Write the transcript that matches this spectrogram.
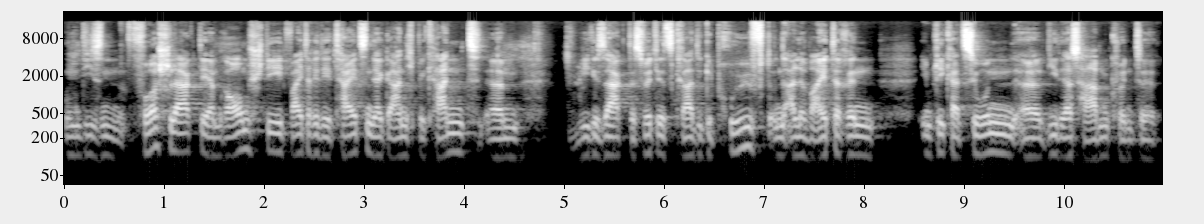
um diesen Vorschlag, der im Raum steht. Weitere Details sind ja gar nicht bekannt. Ähm, wie gesagt, das wird jetzt gerade geprüft und alle weiteren Implikationen, die das haben könnte.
